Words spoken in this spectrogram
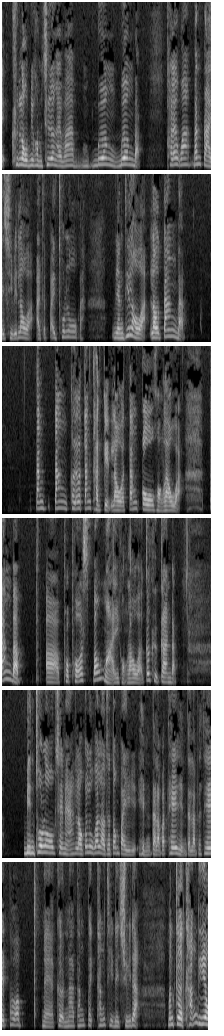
ศ คือเรามีความเชื่อไงว่า เบื้องเบื้องแบบเขาเรียกว่าบ้านปลายชีวิตเราอะอาจจะไปทั่วโลกอะ อย่างที่เราอะ เราตั้งแบบ ตั้งตั้งเขาเรียกว่าตั้งทาร์เก็ตเราอะตั้งโกของเราอะ ตั้งแบบอ่า propose เป้าหมายของเราอะ ก็คือการแบบ บินทั่วโลกใช่ไหมเราก็รู้ว่าเราจะต้องไปเห็นแต่ละประเทศเห็นแต่ละประเทศ เพราะว่าแหมเกิดมาทั้งทั้งทีในชีวิตอะมันเกิดครั้งเดียว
